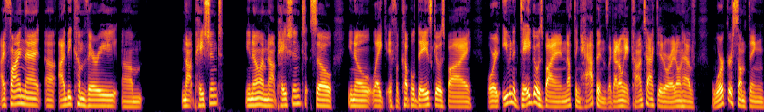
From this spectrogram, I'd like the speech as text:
I find that uh, I become very um, not patient. You know, I'm not patient. So, you know, like if a couple days goes by or even a day goes by and nothing happens, like I don't get contacted or I don't have work or something,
